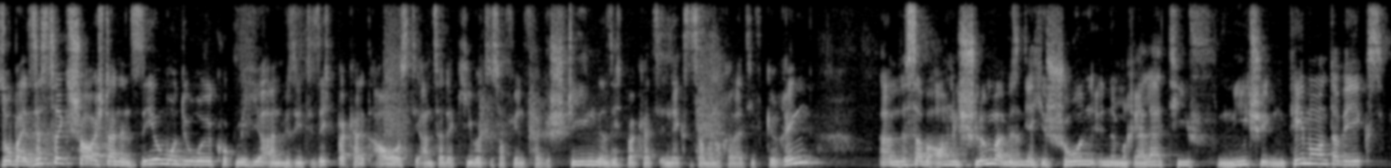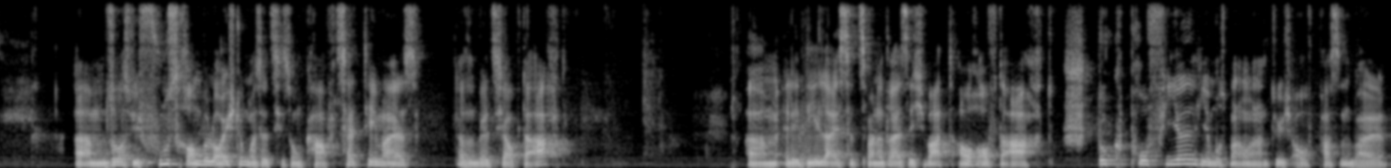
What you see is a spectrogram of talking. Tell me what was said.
So, bei Sistrix schaue ich dann ins SEO-Modul, gucke mir hier an, wie sieht die Sichtbarkeit aus. Die Anzahl der Keywords ist auf jeden Fall gestiegen. Der Sichtbarkeitsindex ist aber noch relativ gering. Ähm, das ist aber auch nicht schlimm, weil wir sind ja hier schon in einem relativ nischigen Thema unterwegs. Ähm, sowas wie Fußraumbeleuchtung, was jetzt hier so ein Kfz-Thema ist. Da sind wir jetzt hier auf der 8. Ähm, LED leistet 230 Watt, auch auf der 8. Stuckprofil, hier muss man aber natürlich aufpassen, weil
